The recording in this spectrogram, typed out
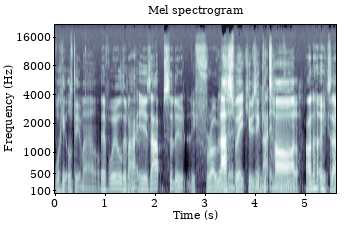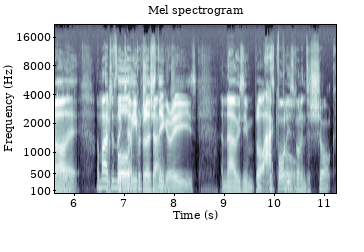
Wheeled him out. they've wheeled him out. He is absolutely frozen. Last week he was in, that Qatar. interview. I know exactly. Right? Imagine the 40 temperature plus change. degrees, and now he's in black. His body's gone into shock.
